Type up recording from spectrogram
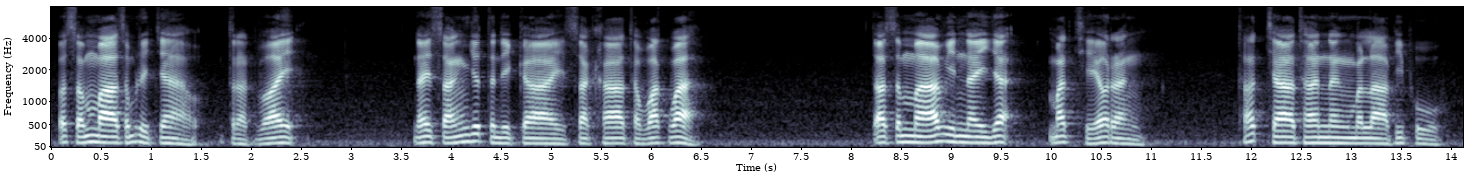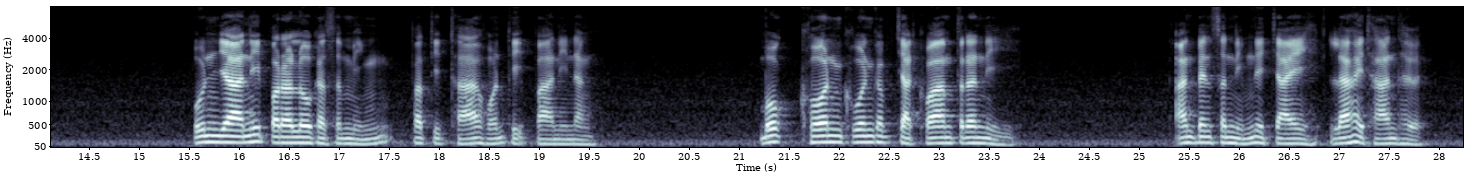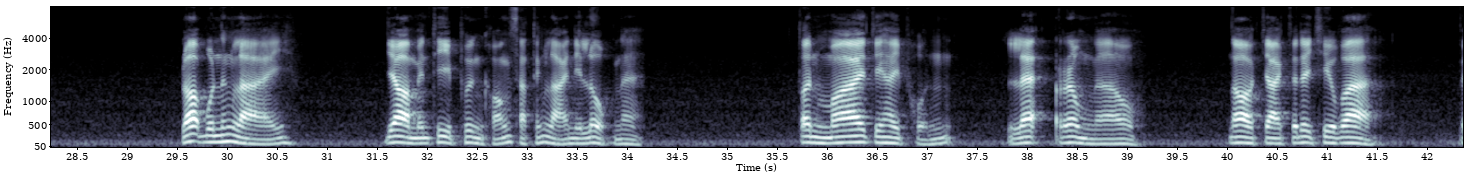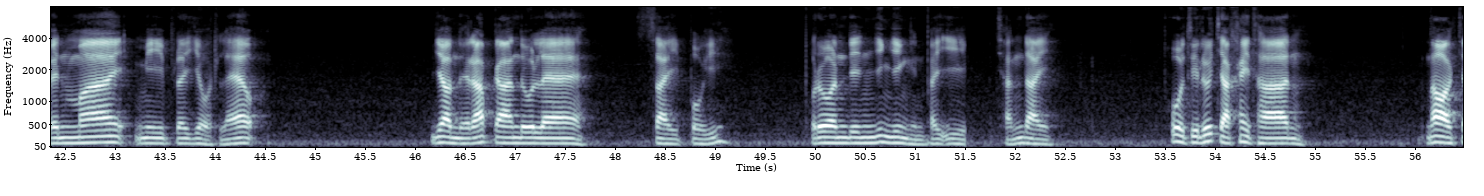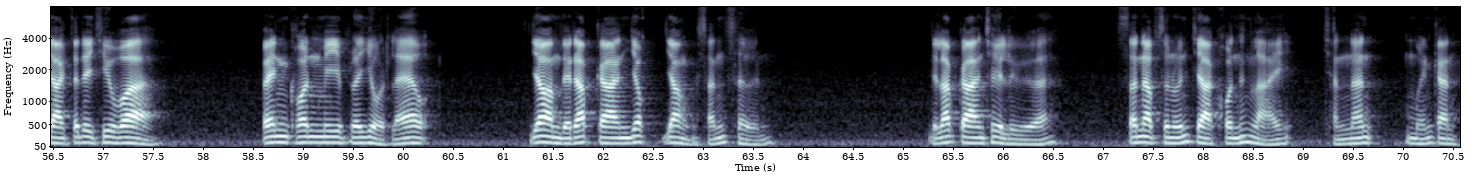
พระสัมมาสัมพุทธเจ้าตรัสไว้ ในสังยุตติกายสาคาทวักว่าตัสมาวินัยยะ มัชเฉรัง ทัชชาทานังมลาพิภู ปุญญานิปรโลกสมิง ปฏิฐาหนติปานินัง บุคคลควรกำจัดความตรณีอันเป็นสนิมในใจแล้วให้ทานเถิด เพราะบุญทั้งหลาย ย่อมเป็นที่พึ่งของสัตว์ทั้งหลายในโลกหน้าต้นไม้ที่ให้ผลและร่มเงา นอกจากจะได้ชื่อว่า เป็นไม้มีประโยชน์แล้ว ย่อมได้รับการดูแล ใส่ปุ๋ยพรวนดินยิ่งยิ่งขึ้นไปอีก ฉันใด ผู้ที่รู้จักให้ทาน นอกจากจะได้ชื่อว่า เป็นคนมีประโยชน์แล้ว ย่อมได้รับการยกย่องสรรเสริญ ได้รับการช่วยเหลือ สนับสนุนจากคนทั้งหลาย ฉันนั้น เหมือนกัน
